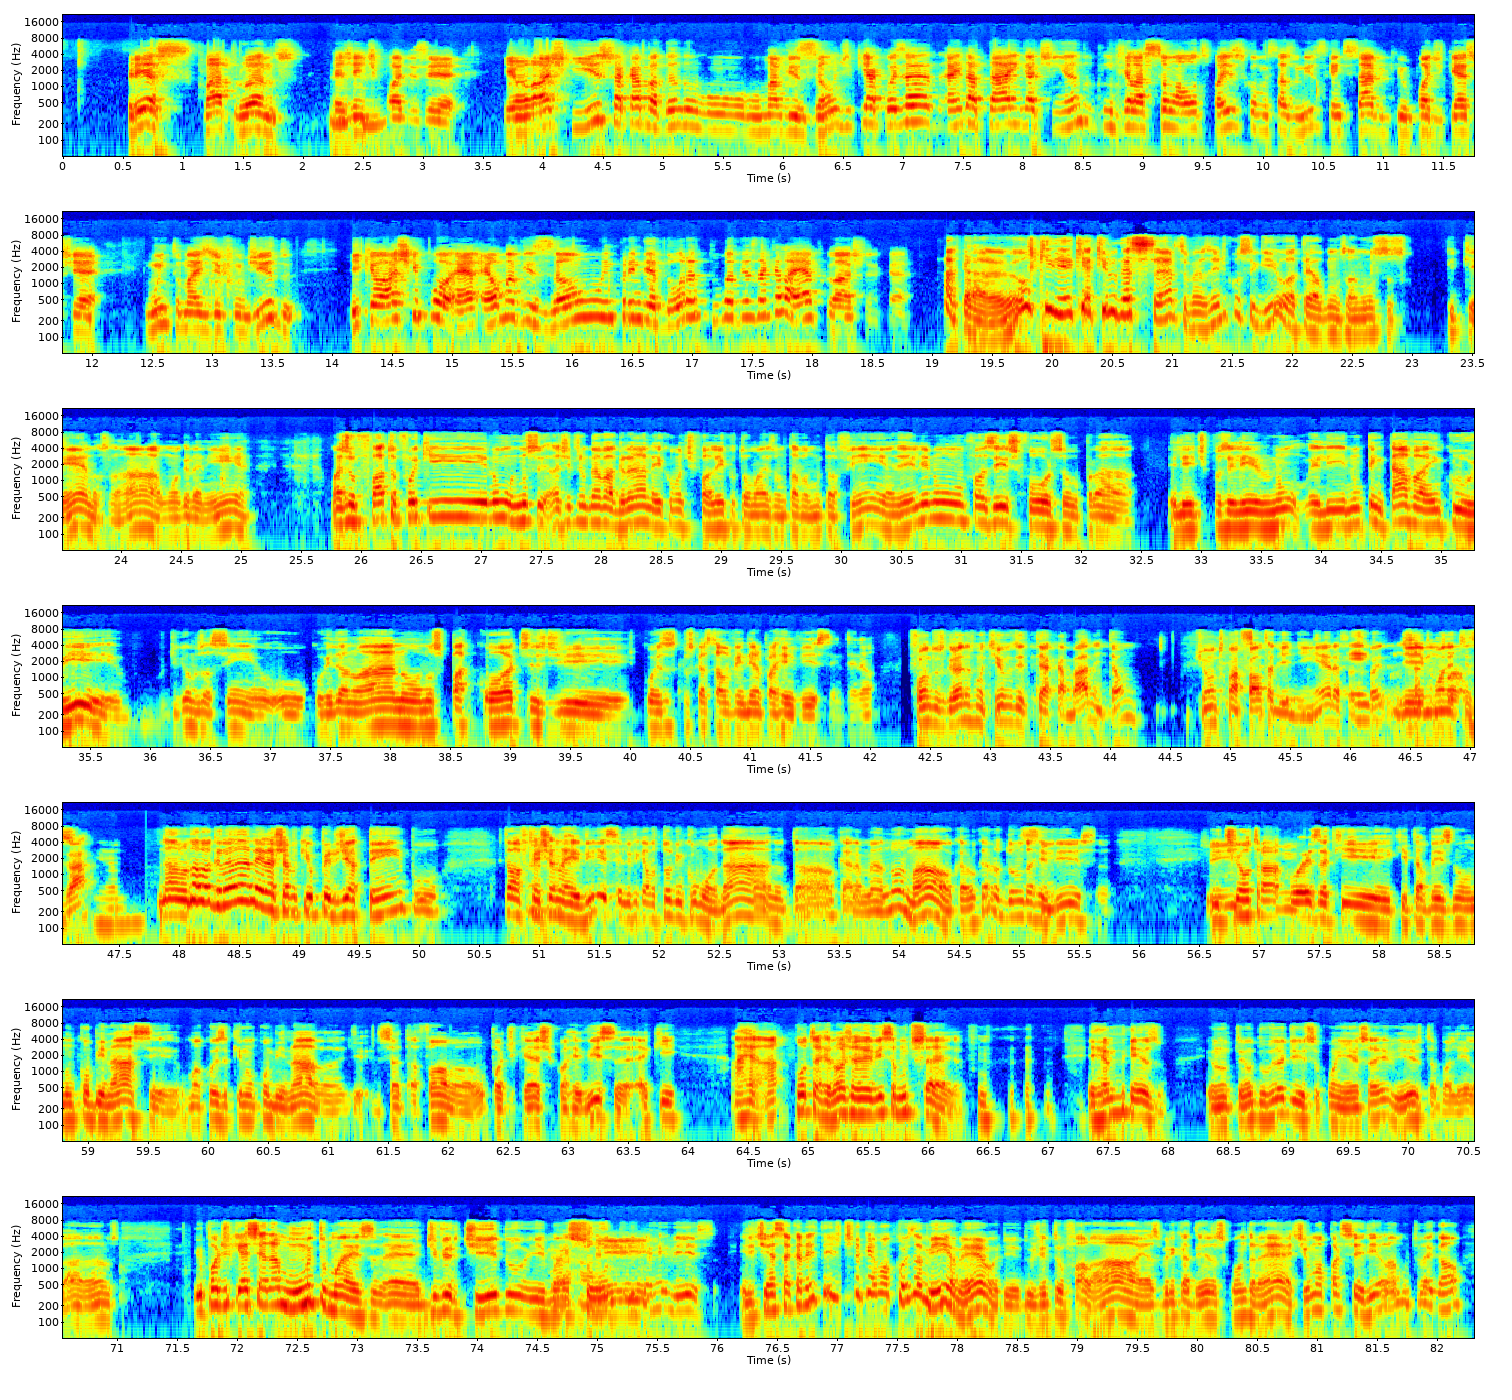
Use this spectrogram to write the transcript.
três, quatro anos, que a gente uhum. pode dizer. Eu acho que isso acaba dando um, uma visão de que a coisa ainda está engatinhando em relação a outros países, como os Estados Unidos, que a gente sabe que o podcast é muito mais difundido, e que eu acho que pô, é, é uma visão empreendedora tua desde aquela época, eu acho, né, cara? Ah, cara, eu queria que aquilo desse certo, mas a gente conseguiu até alguns anúncios pequenos lá, uma graninha. Mas o fato foi que não, não, a gente não ganhava grana, e como eu te falei que o Tomás não estava muito afim, ele não fazia esforço para ele tipo ele não ele não tentava incluir digamos assim o corrida no ar no, nos pacotes de coisas que os caras estavam vendendo para revista entendeu? Foi um dos grandes motivos de ter acabado então? Junto com a falta de dinheiro essas coisas? De monetizar? não não dava grana ele achava que eu perdia tempo estava fechando a revista ele ficava todo incomodado tal. Cara é normal cara o cara é o dono da Sim. revista Sim, e tinha outra sim. coisa que, que talvez não, não combinasse, uma coisa que não combinava, de, de certa forma, o podcast com a revista, é que a, a Contra-Relógio é uma revista muito séria. é mesmo. Eu não tenho dúvida disso. Eu conheço a revista, trabalhei lá há anos. E o podcast era muito mais é, divertido e mais ah, solto que a revista. Ele tinha essa característica que é uma coisa minha mesmo, de, do jeito de eu falar, e as brincadeiras com o André. Tinha uma parceria lá muito legal.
